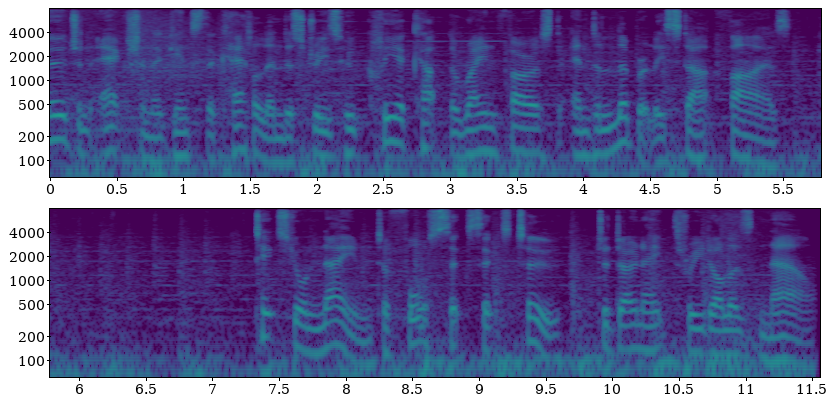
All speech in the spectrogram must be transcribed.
urgent action against the cattle industries who clear cut the rainforest and deliberately start fires. Text your name to 4662 to donate $3 now.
